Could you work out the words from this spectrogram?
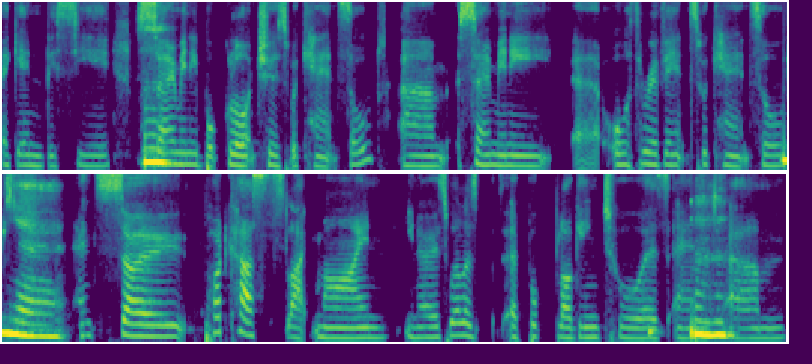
again this year, mm. so many book launches were cancelled. Um, so many uh, author events were cancelled. Yeah. And so podcasts like mine, you know, as well as uh, book blogging tours and mm-hmm. um,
